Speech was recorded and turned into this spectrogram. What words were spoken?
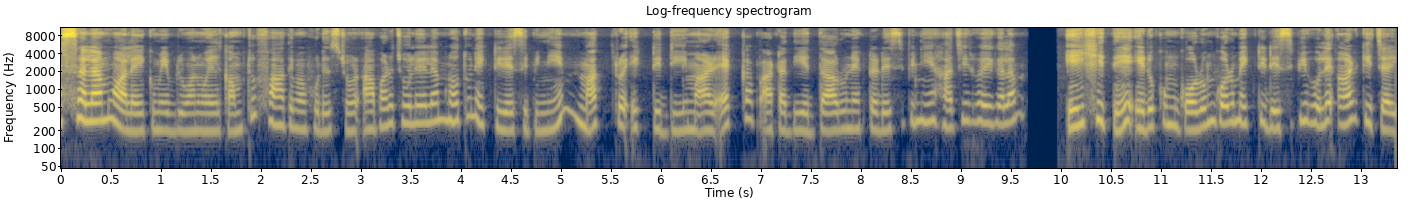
আসসালামু আলাইকুম everyone, welcome to Fatema food store. আবার চলে এলাম নতুন একটি রেসিপি নিয়ে, মাত্র একটি ডিম আর এক কাপ আটা দিয়ে দারুণ একটা রেসিপি নিয়ে হাজির হয়ে গেলাম। এই শীতে এরকম গরম গরম একটি রেসিপি হলে আর কি চাই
